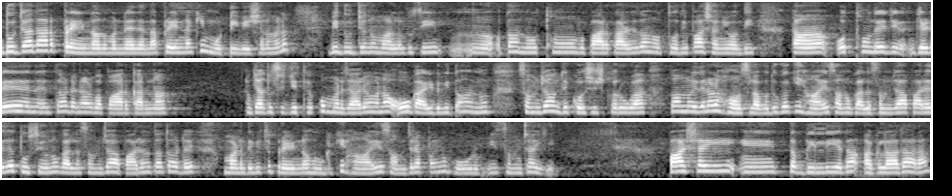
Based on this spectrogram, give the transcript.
ਦੂਜਾ ਆਧਾਰ ਪ੍ਰੇਰਨਾ ਨੂੰ ਮੰਨਿਆ ਜਾਂਦਾ। ਪ੍ਰੇਰਨਾ ਕੀ? ਮੋਟੀਵੇਸ਼ਨ ਹਨਾ? ਵੀ ਦੂਜੇ ਨੂੰ ਮੰਨ ਲਓ ਤੁਸੀਂ ਤੁਹਾਨੂੰ ਉੱਥੋਂ ਵਪਾਰ ਕਰ ਰਹੇ ਤੁਹਾਨੂੰ ਉੱਥੋਂ ਦੀ ਭਾਸ਼ਾ ਨਹੀਂ ਆਉਂਦੀ, ਤਾਂ ਉੱਥੋਂ ਦੇ ਜਿ- ਜਿਹੜੇ ਨੇ ਤੁਹਾਡੇ ਨਾਲ ਵਪਾਰ ਕਰਨਾ ਜਾਂ ਤੁਸੀਂ ਜਿੱਥੇ ਘੁੰਮਣ ਜਾ ਰਹੇ ਹੋ ਹੈ ਨਾ ਉਹ ਗਾਈਡ ਵੀ ਤੁਹਾਨੂੰ ਸਮਝਾਉਣ ਦੀ ਕੋਸ਼ਿਸ਼ ਕਰੂਗਾ। ਤੁਹਾਨੂੰ ਇਹਦੇ ਨਾਲ ਹੌਸਲਾ ਵਧੂਗਾ ਕਿ ਹਾਂ, ਇਹ ਸਾਨੂੰ ਗੱਲ ਸਮਝਾ ਪਾ ਰਿਹਾ ਜਾਂ ਤੁਸੀਂ ਉਹਨੂੰ ਗੱਲ ਸਮਝਾ ਪਾ ਰਹੇ ਹੋ, ਤਾਂ ਤੁਹਾਡੇ ਮਨ ਦੇ ਵਿੱਚ ਪ੍ਰੇਰਨਾ ਹੋਊਗੀ ਕਿ ਹਾਂ, ਇਹ ਸਮਝ ਰਿਹਾ, ਆਪਾਂ ਇਹਨੂੰ ਹੋਰ ਵੀ ਸਮਝਾਈਏ। ਭਾਸ਼ਾਈ ਤਬਦੀਲੀ ਇਹਦਾ ਅਗਲਾ ਆਧਾਰ ਆ,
